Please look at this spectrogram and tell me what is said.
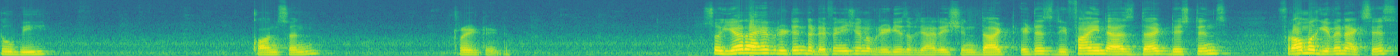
to be concentrated. So here I have written the definition of radius of gyration that it is defined as that distance from a given axis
